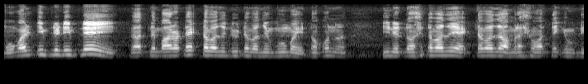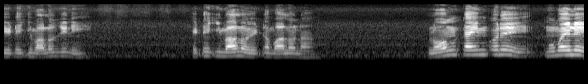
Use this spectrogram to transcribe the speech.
মোবাইল টিপতে টিপতে রাত্রে বারোটা একটা বাজে, দুইটা বাজে ঘুমাই, তখন দিনে দশটা বাজে, একটা বাজে আমরা সবার থেকে উঠি, এটা কি ভালো জিনিস? এটা কি ভালো? এটা ভালো না। লং টাইম করে মোবাইলে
